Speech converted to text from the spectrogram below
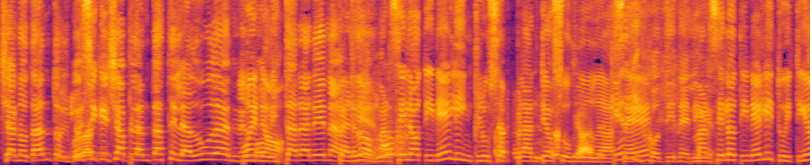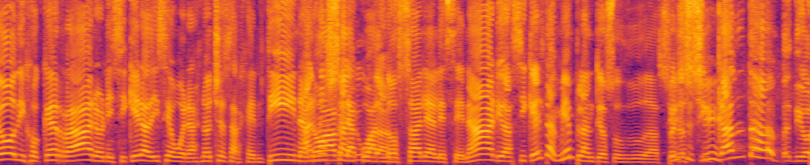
Ya no tanto. Y vos decís que ya plantaste la duda en el Movistar Arena. Perdón, ¿qué? Marcelo Tinelli incluso planteó sus dudas. ¿Qué ¿eh? dijo Tinelli? Marcelo Tinelli tuiteó, dijo qué raro, ni siquiera dice buenas noches Argentina, Ah, no, no habla saluda. cuando sale al escenario, así que él también planteó sus dudas. Pero sí, si sí. canta, digo,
